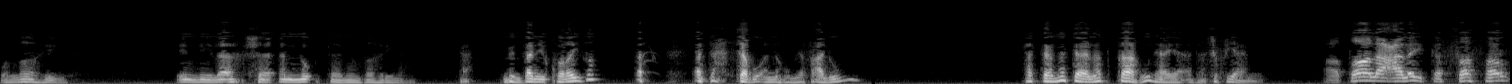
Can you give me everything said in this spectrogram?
والله إني لأخشى أن نؤتى من ظهرنا. من بني قريظة؟ أتحسب أنهم يفعلون؟ حتى متى نبقى هنا يا أبا سفيان؟ أطال عليك السفر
